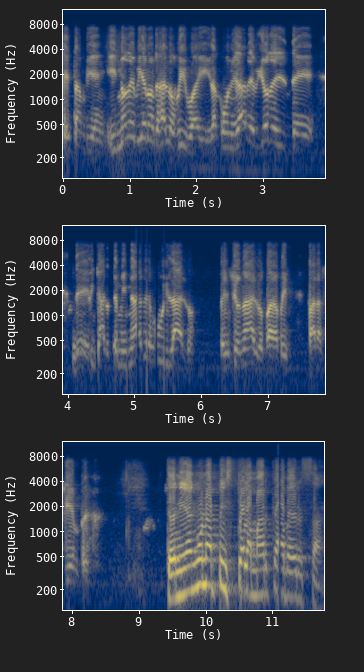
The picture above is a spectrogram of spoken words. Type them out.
están bien. Y no debieron dejarlo vivo ahí. La comunidad debió de, de, de fincharlo, terminar de jubilarlo, pensionarlo para, para siempre. Tenían una pistola marca Versa,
